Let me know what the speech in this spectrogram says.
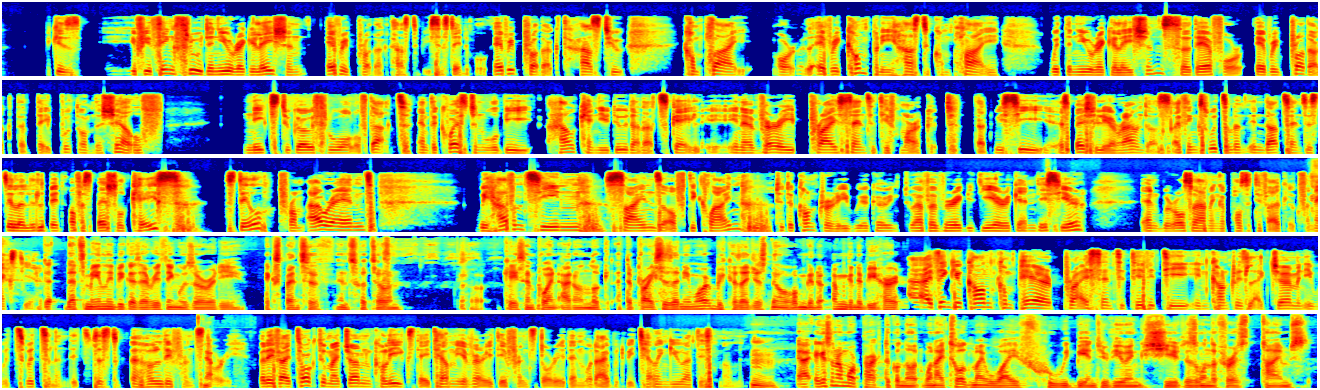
Because if you think through the new regulation, every product has to be sustainable. Every product has to comply, or every company has to comply with the new regulations. So, therefore, every product that they put on the shelf needs to go through all of that. And the question will be how can you do that at scale in a very price sensitive market that we see, especially around us? I think Switzerland, in that sense, is still a little bit of a special case. Still, from our end, we haven't seen signs of decline. To the contrary, we're going to have a very good year again this year. And we're also having a positive outlook for next year. Th- that's mainly because everything was already expensive in Switzerland. So, case in point, I don't look at the prices anymore because I just know I'm gonna I'm gonna be hurt. I think you can't compare price sensitivity in countries like Germany with Switzerland. It's just a whole different story. Yeah. But if I talk to my German colleagues, they tell me a very different story than what I would be telling you at this moment. Hmm. I guess on a more practical note, when I told my wife who we'd be interviewing, she this is one of the first times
